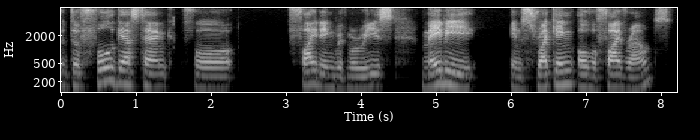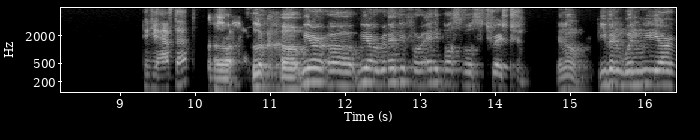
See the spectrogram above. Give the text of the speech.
the full gas tank for fighting with Maurice, maybe in striking over five rounds? Did you have that? Uh, look, uh, we are uh, we are ready for any possible situation. You know, even when we are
